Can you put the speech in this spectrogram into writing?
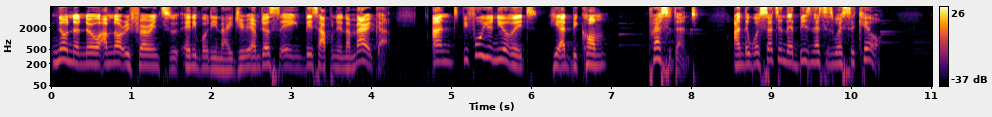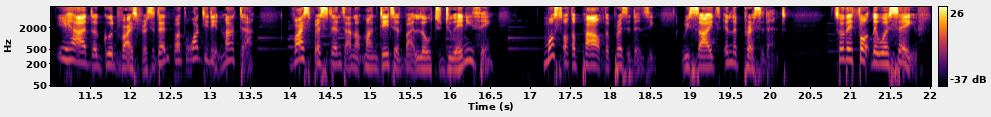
No, no, no, I'm not referring to anybody in Nigeria. I'm just saying this happened in America. And before you knew it, he had become president, and they were certain their businesses were secure. He had a good vice president, but what did it matter? Vice presidents are not mandated by law to do anything. Most of the power of the presidency resides in the president. So they thought they were safe,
